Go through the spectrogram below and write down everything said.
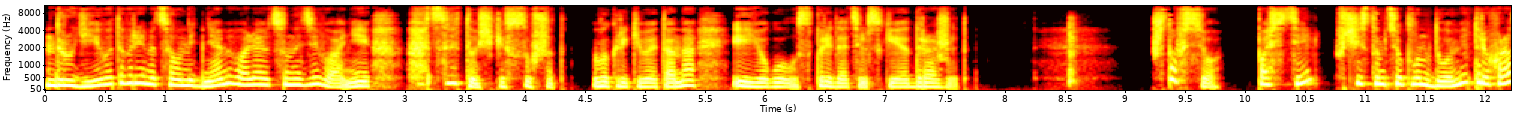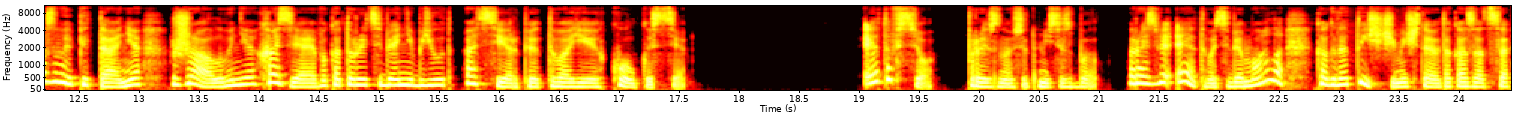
другие в это время целыми днями валяются на диване и цветочки сушат», — выкрикивает она, и ее голос предательски дрожит. «Что все? Постель в чистом теплом доме, трехразовое питание, жалование, хозяева, которые тебя не бьют, а терпят твои колкости». «Это все», — произносит миссис Белл. «Разве этого тебе мало, когда тысячи мечтают оказаться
